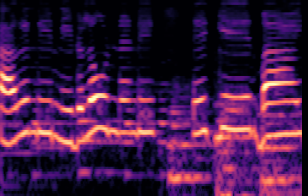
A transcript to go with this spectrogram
తాగండి. నీడలో ఉండండి. టేక్ కేర్ బాయ్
